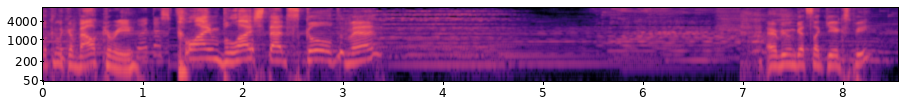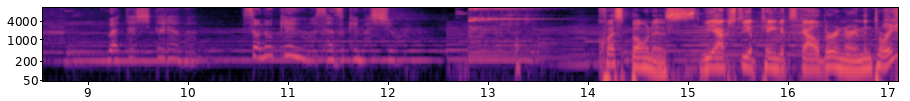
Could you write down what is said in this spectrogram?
Looking like a Valkyrie. 私 Klein blushed that scold, man. Everyone gets like EXP? 私からはその剣を授けましょう Quest bonus. We actually obtained Excalibur in our inventory.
